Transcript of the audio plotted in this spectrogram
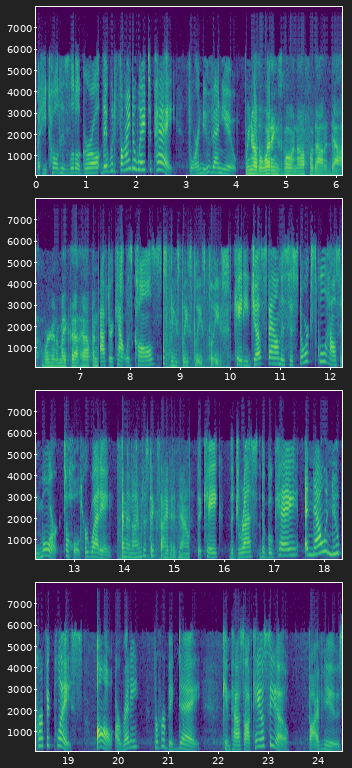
But he told his little girl they would find a way to pay for a new venue. We know the wedding's going off without a doubt. We're going to make that happen. After countless calls, Please, please, please, please. Katie just found this historic schoolhouse and Moore to hold her wedding. And then I'm just excited now. The cake, the dress, the bouquet, and now a new perfect place. All are ready for her big day. Kim Passoff, KOCO, 5 News.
